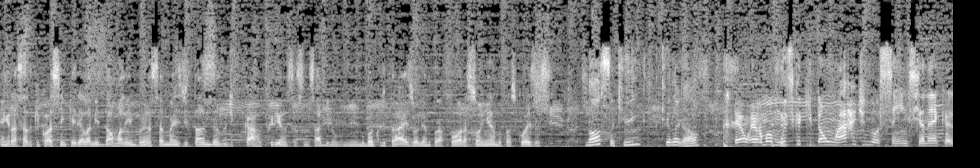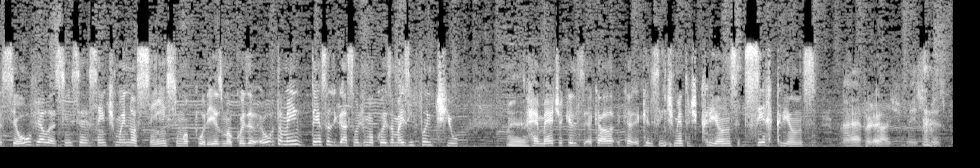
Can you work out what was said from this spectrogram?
É engraçado que quase sem querer ela me dá uma lembrança, mas de estar tá andando de carro criança, assim, sabe? No, no banco de trás, olhando para fora, sonhando com as coisas. Nossa, que, que legal. É, é uma música que dá um ar de inocência, né, cara? Você ouve ela assim, você sente uma inocência, uma pureza, uma coisa. Eu também tenho essa ligação de uma coisa mais infantil. É. Remete àquele, àquele, àquele sentimento de criança, de ser criança. É verdade, é, é isso mesmo.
